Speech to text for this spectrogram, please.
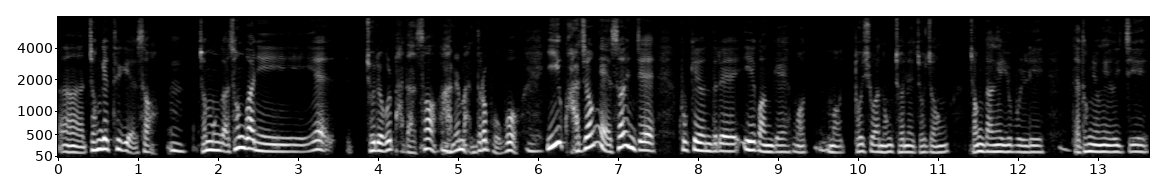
어, 정개특위에서 음. 전문가 선관위의 조력을 받아서 음. 안을 만들어 보고 음. 이 과정에서 이제 국회의원들의 이해관계 뭐, 음. 뭐 도시와 농촌의 조정, 정당의 유불리, 음. 대통령의 의지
